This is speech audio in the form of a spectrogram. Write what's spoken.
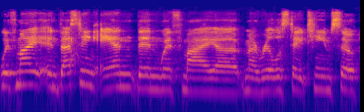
with my investing and then with my uh, my real estate team, so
